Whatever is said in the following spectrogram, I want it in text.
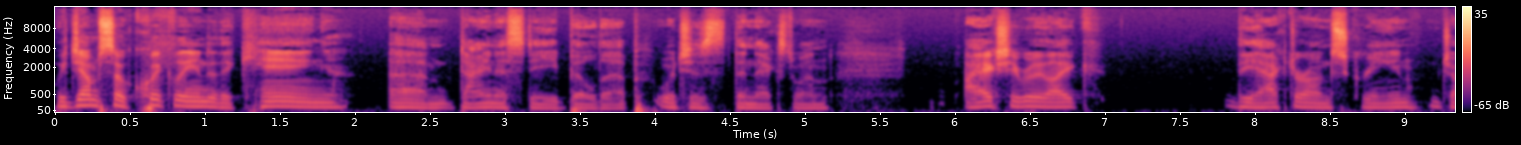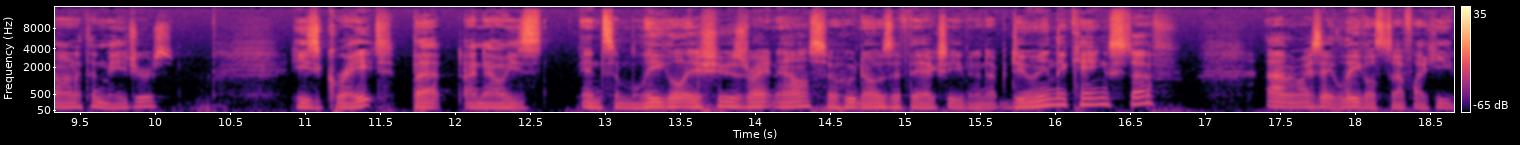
we jump so quickly into the Kang um, dynasty buildup, which is the next one. I actually really like the actor on screen, Jonathan Majors. He's great, but I know he's in some legal issues right now, so who knows if they actually even end up doing the Kang stuff. Um, when I say legal stuff, like he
